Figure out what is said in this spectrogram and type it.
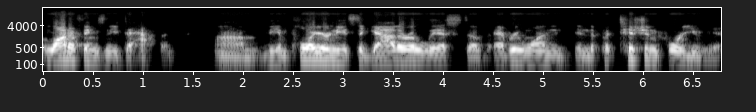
a lot of things need to happen. Um, the employer needs to gather a list of everyone in the petition for union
